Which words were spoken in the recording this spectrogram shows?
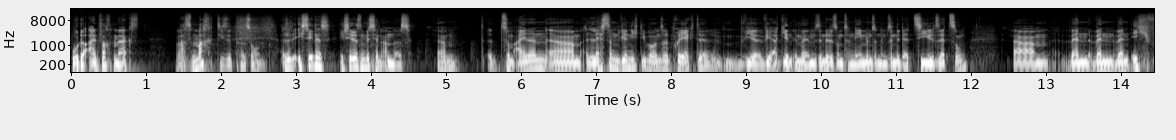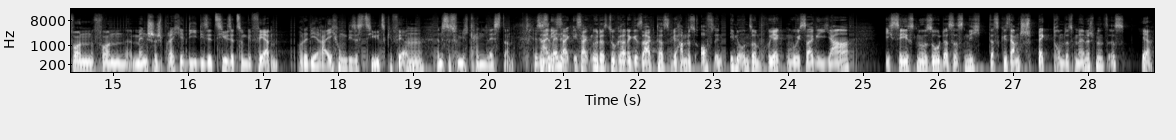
wo du einfach merkst, was macht diese Person? Also ich sehe das, ich sehe das ein bisschen anders. Ähm, zum einen ähm, lästern wir nicht über unsere Projekte. Wir, wir agieren immer im Sinne des Unternehmens und im Sinne der Zielsetzung ähm, wenn, wenn, wenn ich von, von Menschen spreche, die diese Zielsetzung gefährden oder die Erreichung dieses Ziels gefährden, mhm. dann ist das für mich kein Lästern. Das Nein, ich sage sag nur, dass du gerade gesagt hast, wir haben das oft in, in unseren Projekten, wo ich sage, ja, ich sehe es nur so, dass es nicht das Gesamtspektrum des Managements ist. Ja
